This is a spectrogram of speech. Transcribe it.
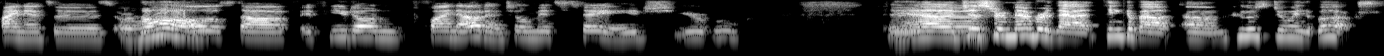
finances or Oh. stuff. If you don't find out until mid stage, you're ooh. Yeah. Uh, just remember that. Think about um, who's doing the books,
